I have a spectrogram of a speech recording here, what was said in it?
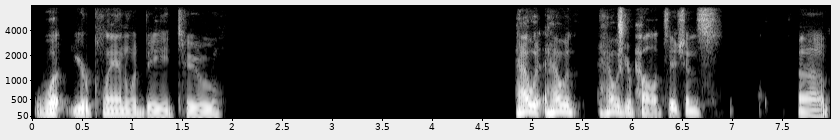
what your plan would be to how would how would how would your politicians uh let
